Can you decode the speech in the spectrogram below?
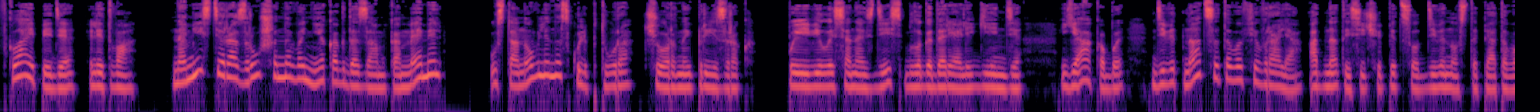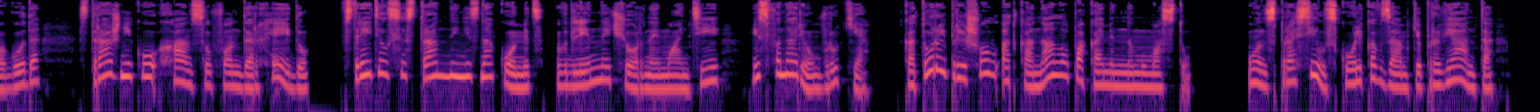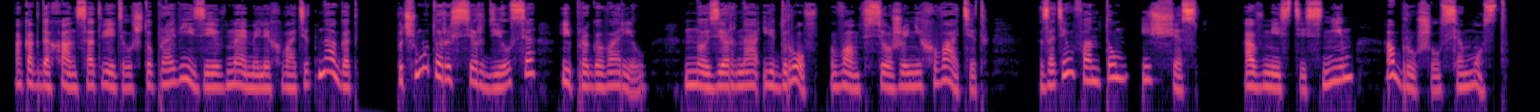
В Клайпеде, Литва, на месте разрушенного некогда замка Мемель установлена скульптура «Черный призрак». Появилась она здесь благодаря легенде — Якобы 19 февраля 1595 года стражнику Хансу фон дер Хейду встретился странный незнакомец в длинной черной мантии и с фонарем в руке, который пришел от канала по каменному мосту. Он спросил, сколько в замке провианта, а когда Ханс ответил, что провизии в Мемеле хватит на год, почему-то рассердился и проговорил. «Но зерна и дров вам все же не хватит», Затем фантом исчез, а вместе с ним обрушился мост.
